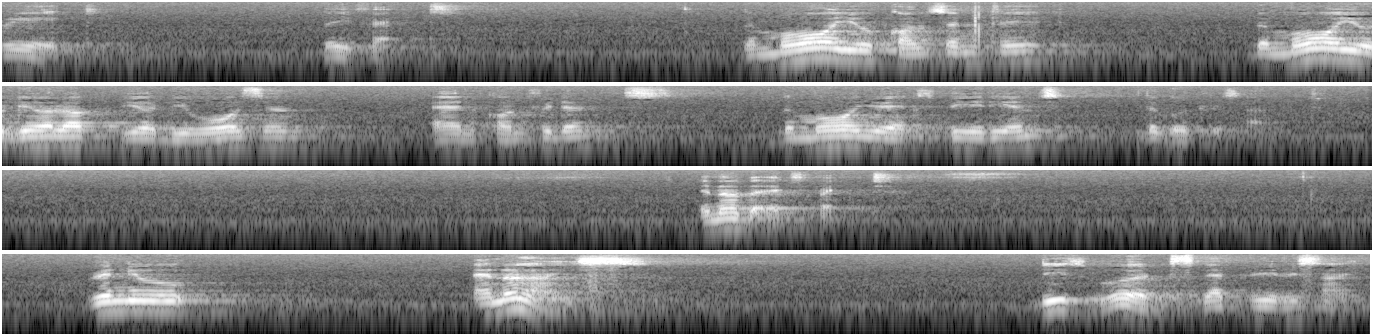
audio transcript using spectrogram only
create the effect. The more you concentrate, the more you develop your devotion and confidence, the more you experience the good result. Another aspect. When you analyze these words that we recite,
